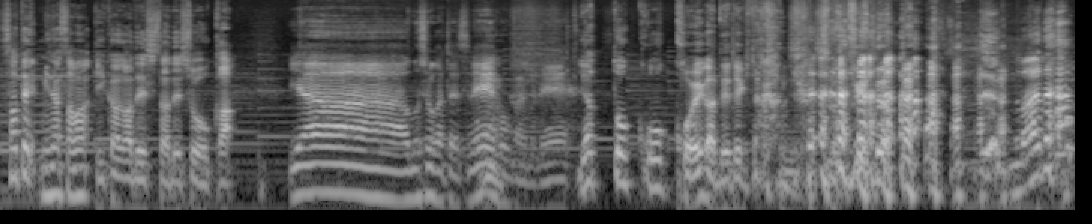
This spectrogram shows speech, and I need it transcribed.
さて皆様いかがでしたでしょうか？いやー面白かったですね、うん。今回もね。やっとこう声が出てきた感じがしますけど。まだ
